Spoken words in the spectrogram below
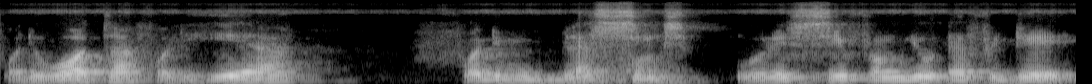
for the water, for the air, for the blessings we receive from you every day.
